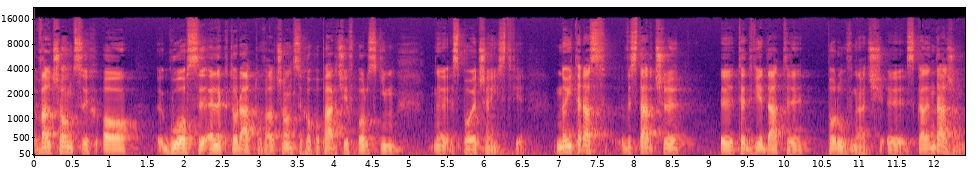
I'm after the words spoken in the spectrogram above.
walczących o głosy elektoratu, walczących o poparcie w polskim społeczeństwie. No i teraz wystarczy te dwie daty porównać z kalendarzem.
